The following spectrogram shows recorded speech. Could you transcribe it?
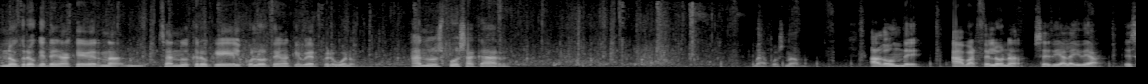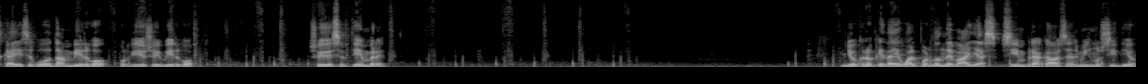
No creo que tenga que ver nada. O sea, no creo que el color tenga que ver, pero bueno. Ah, no los puedo sacar. Va, pues nada. ¿A dónde? A Barcelona sería la idea. Es que hay ese juego tan Virgo, porque yo soy Virgo. Soy de septiembre. Yo creo que da igual por dónde vayas. Siempre acabas en el mismo sitio.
